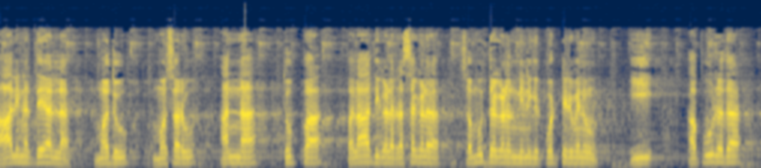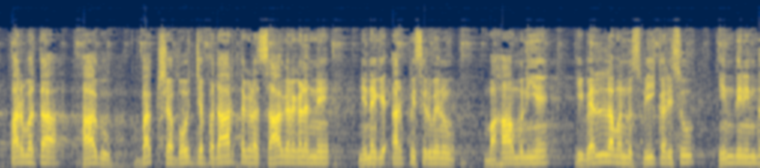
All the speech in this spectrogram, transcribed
ಹಾಲಿನದ್ದೇ ಅಲ್ಲ, ಮಧು, ಮೊಸರು, ಅನ್ನ, ತುಪ್ಪ ಫಲಾದಿಗಳ ರಸಗಳ ಸಮುದ್ರಗಳನ್ನು ನಿನಗೆ ಕೊಟ್ಟಿರುವೆನು. ಈ ಅಪೂರ್ವದ ಪರ್ವತ ಹಾಗೂ ಭಕ್ಷ್ಯ ಭೋಜ್ಯ ಪದಾರ್ಥಗಳ ಸಾಗರಗಳನ್ನೇ ನಿನಗೆ ಅರ್ಪಿಸಿರುವೆನು. ಮಹಾಮುನಿಯೇ, ಇವೆಲ್ಲವನ್ನು ಸ್ವೀಕರಿಸು. ಇಂದಿನಿಂದ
